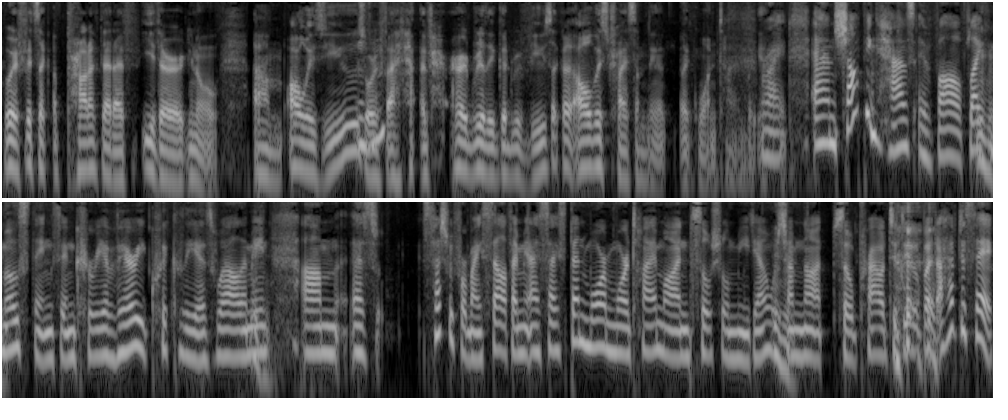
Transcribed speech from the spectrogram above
where if it's like a product that I've either you know um, always used or if I've, I've heard really good reviews, like I always try something like one time. But yeah. Right. And shopping has evolved, like Mm-hmm. most things in Korea, very quickly as well. I mean, um, as especially for myself, I mean, as I spend more and more time on social media, which Mm-hmm. I'm not so proud to do, but I have to say,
